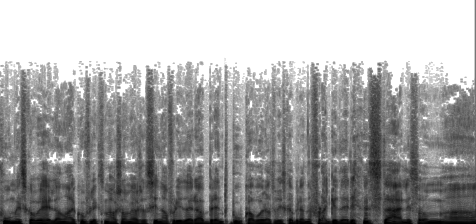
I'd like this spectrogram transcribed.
komisk over hele denne konflikten. Vi har sånn, vi er så sinna fordi dere har brent boka vår at vi skal brenne flagget deres. Det er liksom uh,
